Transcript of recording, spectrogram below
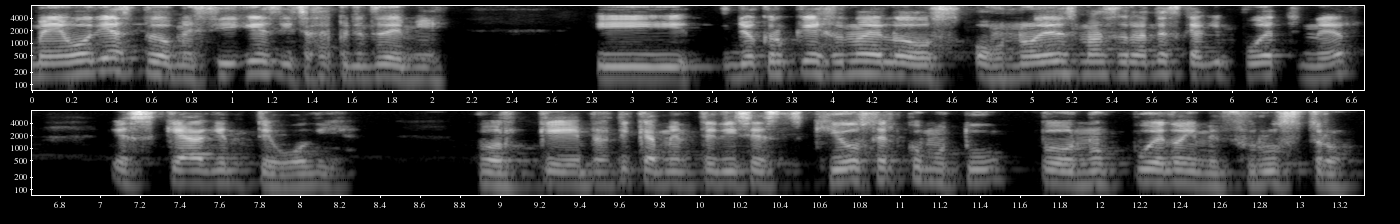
me odias, pero me sigues y estás pendiente de mí. Y yo creo que es uno de los honores más grandes que alguien puede tener, es que alguien te odie porque prácticamente dices, quiero ser como tú, pero no puedo y me frustro.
